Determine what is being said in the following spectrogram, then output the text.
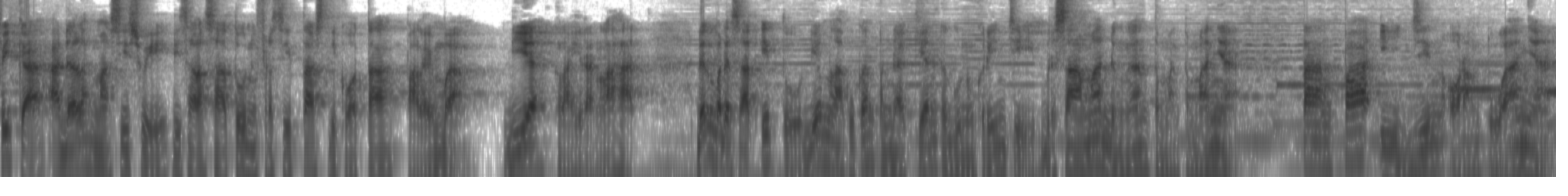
Vika adalah mahasiswi di salah satu universitas di kota Palembang. Dia kelahiran Lahat. Dan pada saat itu dia melakukan pendakian ke Gunung Kerinci bersama dengan teman-temannya tanpa izin orang tuanya.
